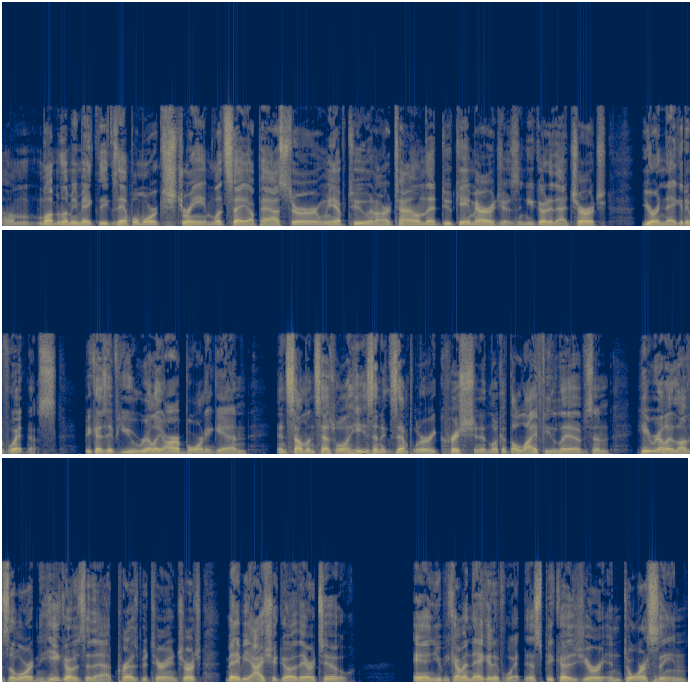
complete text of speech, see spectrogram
Um, let, let me make the example more extreme. Let's say a pastor, and we have two in our town that do gay marriages, and you go to that church. You're a negative witness because if you really are born again, and someone says, "Well, he's an exemplary Christian, and look at the life he lives, and he really loves the Lord, and he goes to that Presbyterian church," maybe I should go there too. And you become a negative witness because you're endorsing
